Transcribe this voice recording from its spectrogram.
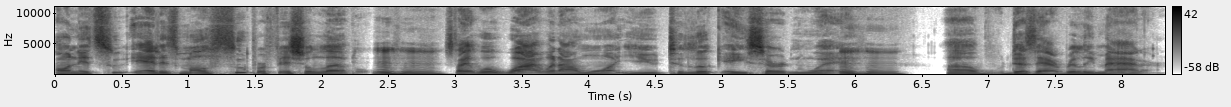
on its at its most superficial level. Mhm. It's like, well, why would I want you to look a certain way? Mhm. uh, does that really matter?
